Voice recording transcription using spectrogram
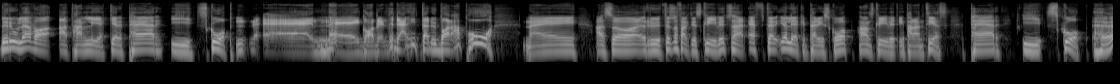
det roliga var att han leker Per i skåp. Nej, nej, Gabriel, det där hittar du bara på. Nej, alltså Rufus har faktiskt skrivit så här. Efter jag leker Per i skåp har han skrivit i parentes Per i skåp. Hö?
